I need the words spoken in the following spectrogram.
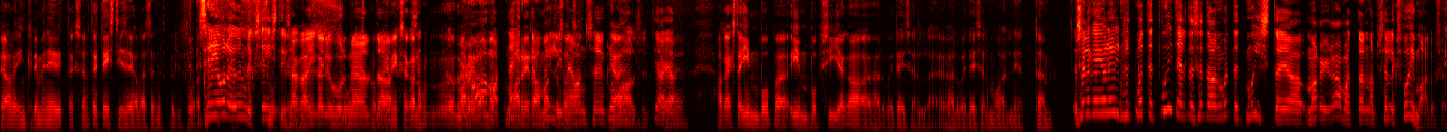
peale inkrimineeritakse, noh tegelikult Eestis ei ole see nüüd küll suur see ei ole õnneks Eestis, aga igal juhul nii-öelda aga noh, Marri raamat, Marri raamatus milline on see globaalselt. Ja, ja, ja, ja. aga eks ta imbub, imbub siia ka ühel või teisel, ühel või teisel moel, nii et äh, sellega ei ole ilmselt mõtet võidelda, seda on mõtet mõista ja Mari raamat annab selleks võimaluse.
